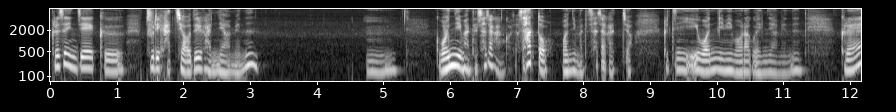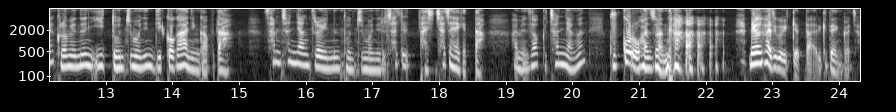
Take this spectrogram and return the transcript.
그래서 이제 그 둘이 같이 어딜 갔냐 하면은 음, 그 원님한테 찾아간 거죠. 사또 원님한테 찾아갔죠. 그랬더니 이 원님이 뭐라고 했냐면은 그래 그러면은 이 돈주머니는 네 거가 아닌가 보다. 3천냥 들어있는 돈주머니를 찾을, 다시 찾아야겠다. 하면서 그 천냥은 국고로 환수한다. 내가 가지고 있겠다. 이렇게 된 거죠.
